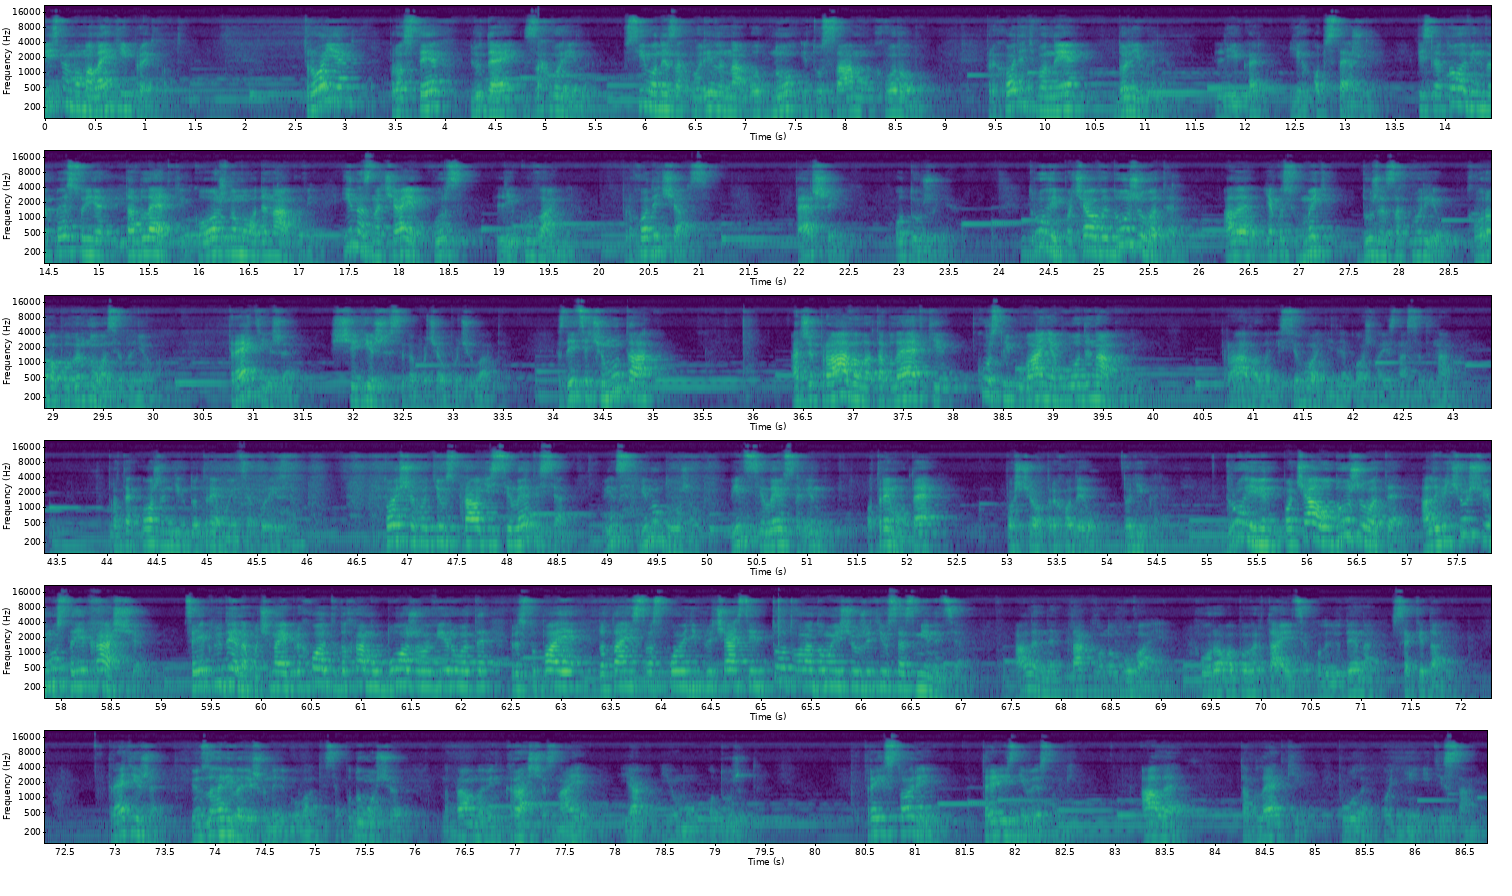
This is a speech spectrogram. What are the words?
Візьмемо маленький приклад. Троє простих людей захворіли. Всі вони захворіли на одну і ту саму хворобу. Приходять вони до лікаря. Лікар їх обстежує. Після того він виписує таблетки кожному одинакові і назначає курс лікування. Проходить час. Перший одужує. Другий почав видужувати, але якось вмить дуже захворів. Хвороба повернулася до нього. Третій же ще гірше себе почав почувати. Здається, чому так? Адже правила, таблетки, курс лікування був одинаковий. Правила і сьогодні для кожного із нас одинакові. Проте кожен їх дотримується по-різному. Той, що хотів справді зцілитися, він, він одужав, він зцілився, він отримав те, по що приходив до лікаря. Другий він почав одужувати, але відчув, що йому стає краще. Це як людина починає приходити до храму Божого, вірувати, приступає до таїнства сповіді причастя, і тут вона думає, що в житті все зміниться. Але не так воно буває. Хвороба повертається, коли людина все кидає. Третій же, він взагалі вирішив не лікуватися, подумав, що напевно він краще знає, як йому одужати. Три історії, три різні висновки. Але таблетки були одні і ті самі.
